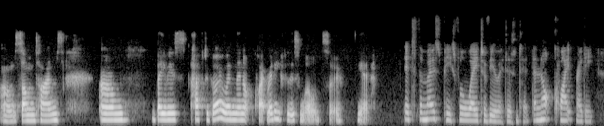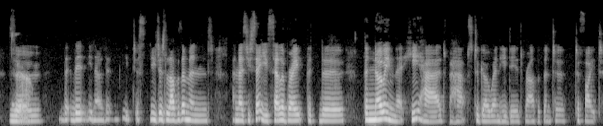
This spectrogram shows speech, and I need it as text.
um, sometimes um, babies have to go and they're not quite ready for this world. So, yeah. It's the most peaceful way to view it, isn't it? They're not quite ready. So, Yeah. the, the, you know, the, you just you just love them, and and as you say, you celebrate the the the knowing that he had perhaps to go when he did, rather than to to fight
